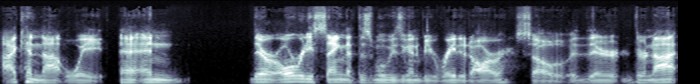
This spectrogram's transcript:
I cannot wait, and they're already saying that this movie is gonna be rated R, so they're they're not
